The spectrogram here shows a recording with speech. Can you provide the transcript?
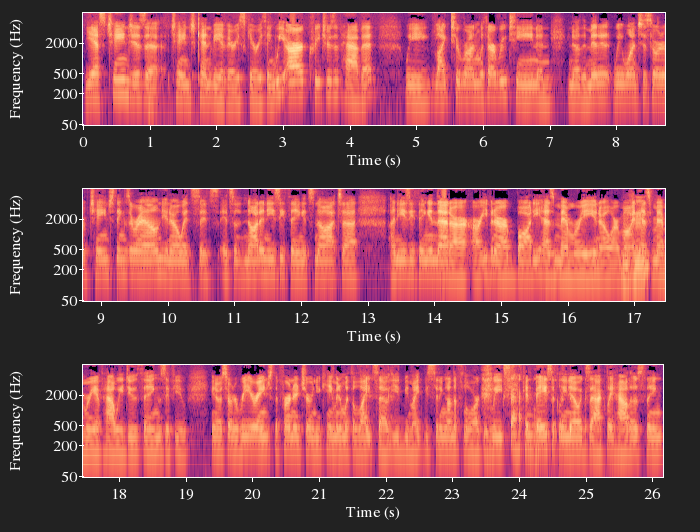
Yes, change is a change can be a very scary thing. We are creatures of habit. We like to run with our routine, and you know, the minute we want to sort of change things around, you know, it's it's it's not an easy thing. It's not uh, an easy thing in that our, our even our body has memory. You know, our mind has memory of how we do things. If you you know sort of rearrange the furniture and you came in with the lights out, you'd be might be sitting on the floor because we Exactly. can basically know exactly how those thing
